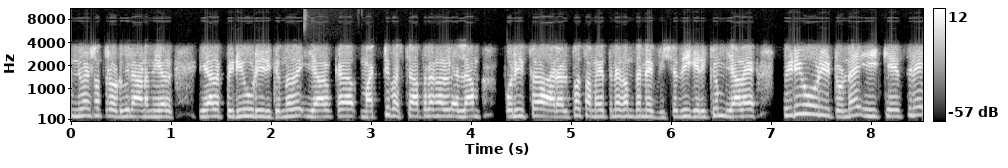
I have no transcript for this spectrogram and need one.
അന്വേഷണത്തിനൊടുവിലാണ് ഇയാൾ ഇയാൾ പിടികൂടിയിരിക്കുന്നത്. ഇയാൾക്ക് മറ്റ് പശ്ചാത്തലങ്ങളിലെല്ലാം പോലീസ് ഒരല്പസമയത്തിനകം തന്നെ വിശദീകരിക്കും. ഇയാളെ പിടികൂടിയിട്ടുണ്ട്. ഈ കേസിലെ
